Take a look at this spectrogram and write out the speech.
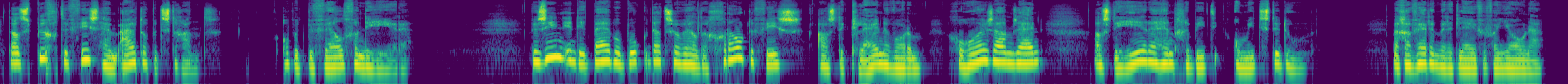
dan spuugt de vis hem uit op het strand, op het bevel van de Heere. We zien in dit Bijbelboek dat zowel de grote vis als de kleine worm gehoorzaam zijn als de Heere hen gebiedt om iets te doen. We gaan verder met het leven van Jona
